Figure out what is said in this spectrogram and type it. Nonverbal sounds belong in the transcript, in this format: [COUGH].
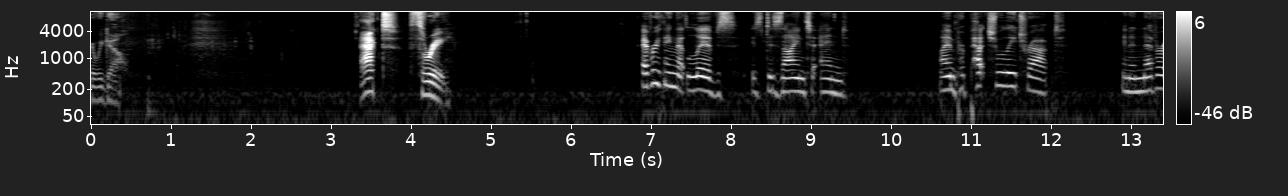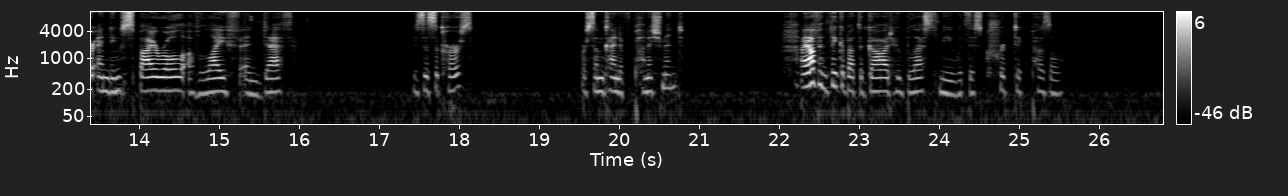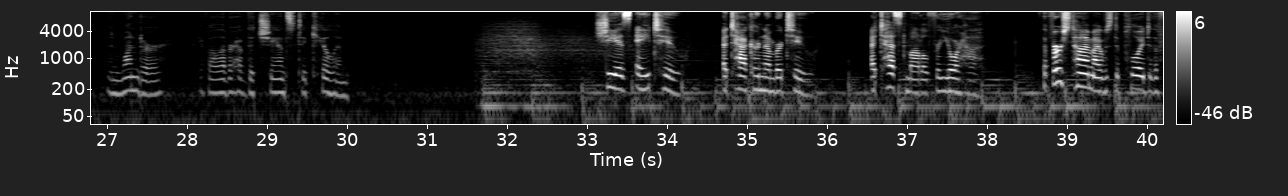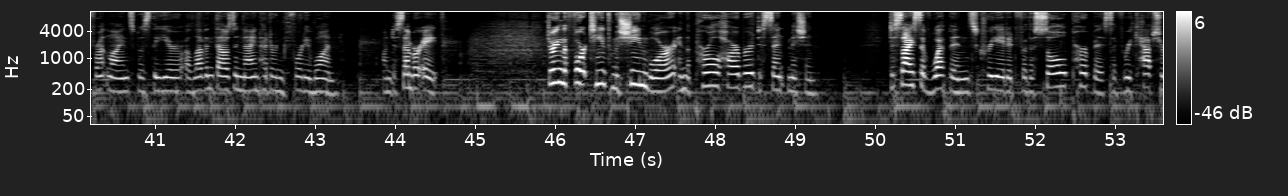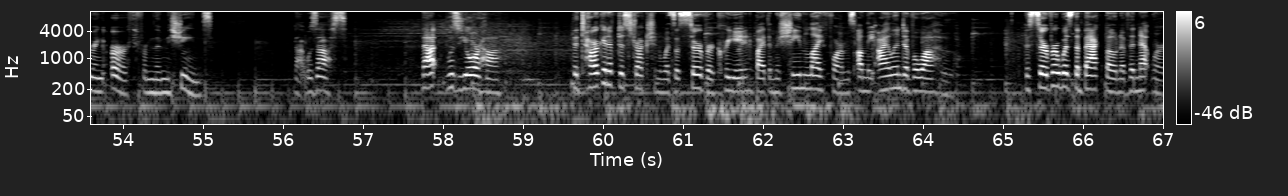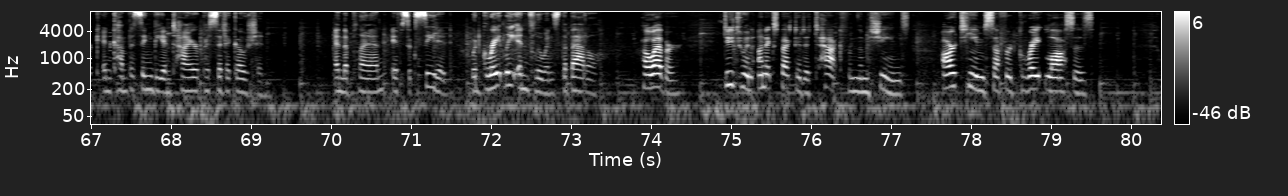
here we go. Act 3. Everything that lives is designed to end. I am perpetually trapped in a never ending spiral of life and death. Is this a curse? Or some kind of punishment? I often think about the god who blessed me with this cryptic puzzle and wonder if I'll ever have the chance to kill him. She is A2, attacker number 2, a test model for Yorha. The first time I was deployed to the front lines was the year 11941, on December 8th. During the 14th Machine War in the Pearl Harbor Descent Mission. Decisive weapons created for the sole purpose of recapturing Earth from the machines. That was us. That was Yorha. The target of destruction was a server created by the machine lifeforms on the island of Oahu. The server was the backbone of the network encompassing the entire Pacific Ocean. And the plan, if succeeded, would greatly influence the battle. However, due to an unexpected attack from the machines, our team suffered great losses.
